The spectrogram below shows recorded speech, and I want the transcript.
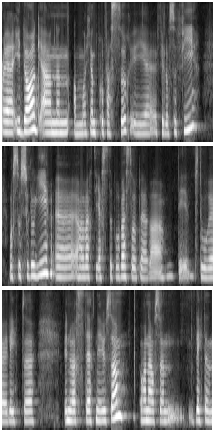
Eh, I dag er han en anerkjent professor i eh, filosofi og sosiologi. Eh, Han har vært gjesteprofessor ved flere av de store eliteuniversitetene i USA. Og han er også en, blitt en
